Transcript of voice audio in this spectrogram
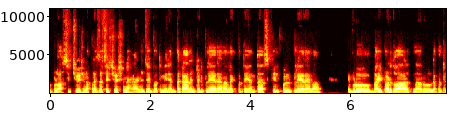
ఇప్పుడు ఆ సిచ్యువేషన్ ఆ ప్రెజర్ సిచ్యువేషన్ హ్యాండిల్ చేయకపోతే మీరు ఎంత టాలెంటెడ్ ప్లేయర్ అయినా లేకపోతే ఎంత స్కిల్ఫుల్ ప్లేయర్ అయినా ఇప్పుడు భయపడుతూ ఆడుతున్నారు లేకపోతే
